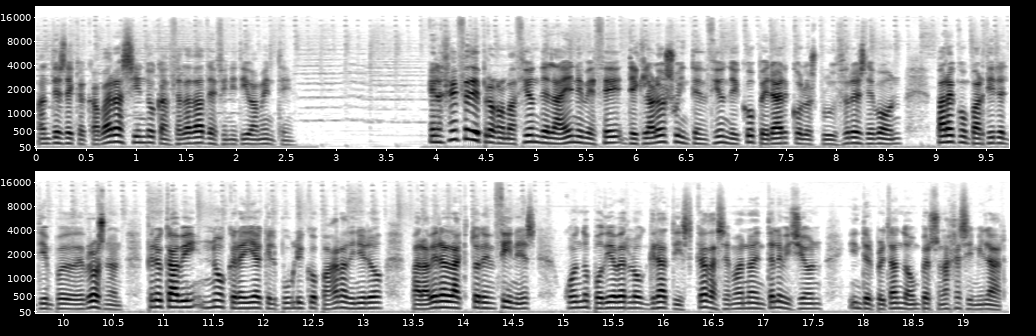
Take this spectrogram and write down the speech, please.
antes de que acabara siendo cancelada definitivamente. El jefe de programación de la NBC declaró su intención de cooperar con los productores de Bond para compartir el tiempo de Brosnan, pero Cavi no creía que el público pagara dinero para ver al actor en cines cuando podía verlo gratis cada semana en televisión interpretando a un personaje similar.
